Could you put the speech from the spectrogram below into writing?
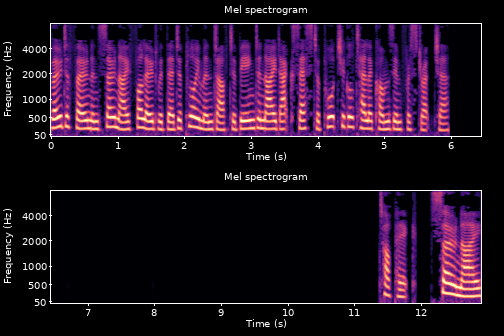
Vodafone and Sonae followed with their deployment after being denied access to Portugal Telecom's infrastructure. Sonae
